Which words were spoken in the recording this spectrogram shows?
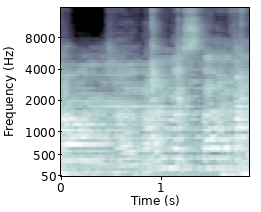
Anastasia,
